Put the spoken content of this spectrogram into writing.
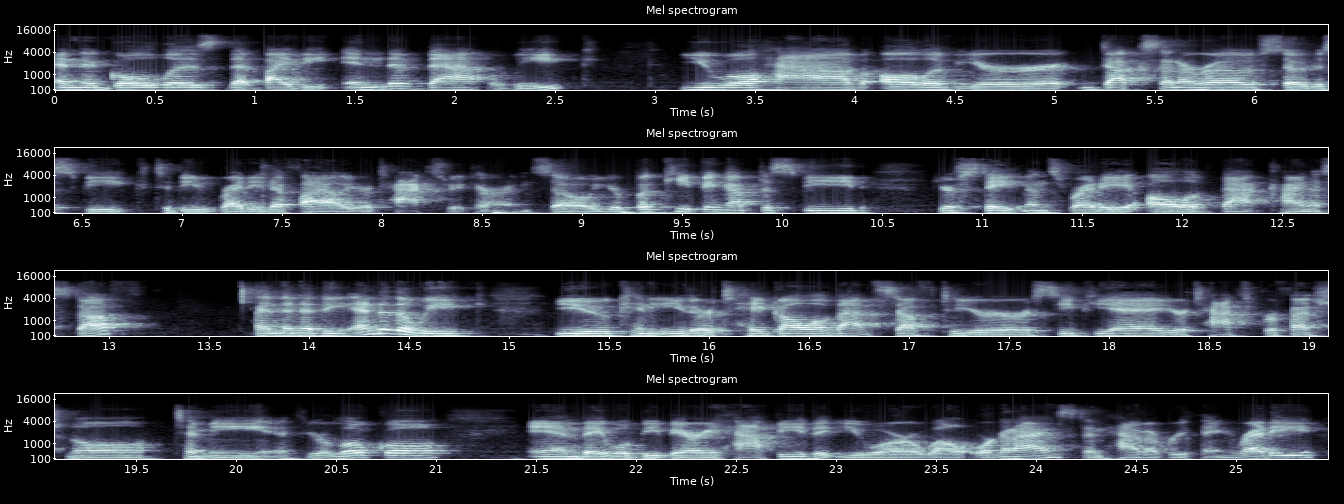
And the goal is that by the end of that week, you will have all of your ducks in a row, so to speak, to be ready to file your tax return. So your bookkeeping up to speed, your statements ready, all of that kind of stuff. And then at the end of the week, you can either take all of that stuff to your CPA, your tax professional, to me if you're local, and they will be very happy that you are well organized and have everything ready,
